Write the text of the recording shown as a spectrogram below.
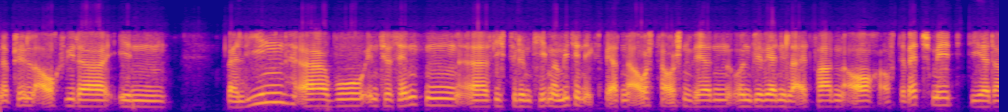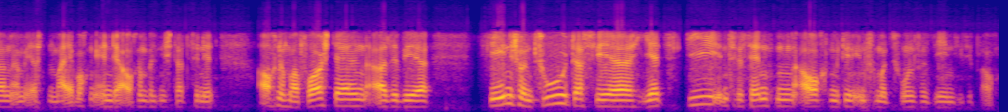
April auch wieder in Berlin, äh, wo Interessenten äh, sich zu dem Thema mit den Experten austauschen werden. Und wir werden die Leitfaden auch auf der Wetschmed, die ja dann am 1. Mai-Wochenende auch in Berlin stattfindet, auch nochmal vorstellen. Also wir sehen schon zu, dass wir jetzt die Interessenten auch mit den Informationen versehen, die sie brauchen.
